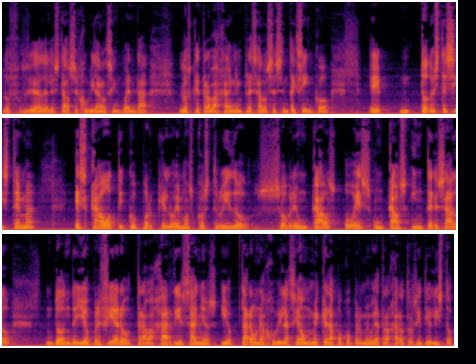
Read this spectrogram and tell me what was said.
los funcionarios del Estado se jubilan a los 50, los que trabajan en empresa a los 65. todo este sistema ¿Es caótico porque lo hemos construido sobre un caos o es un caos interesado donde yo prefiero trabajar 10 años y optar a una jubilación, me queda poco, pero me voy a trabajar a otro sitio y listo?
